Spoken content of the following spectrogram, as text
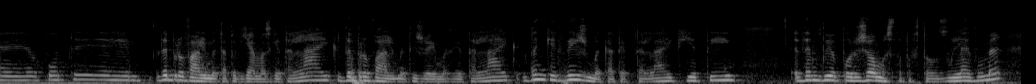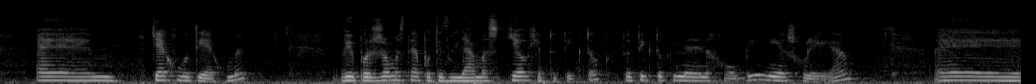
Ε, οπότε δεν προβάλλουμε τα παιδιά μας για τα like, δεν προβάλλουμε τη ζωή μας για τα like, δεν κερδίζουμε κάτι από τα like γιατί δεν βιοποριζόμαστε από αυτό. Δουλεύουμε ε, και έχουμε ό,τι έχουμε. Βιοποριζόμαστε από τη δουλειά μας και όχι από το TikTok. Το TikTok είναι ένα χόμπι, μία σχολεία. Ε,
